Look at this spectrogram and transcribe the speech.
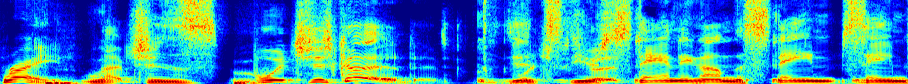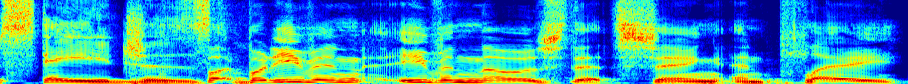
right. Which is, which is good. Which is you're good. standing on the same same stage as But but even even those that sing and play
